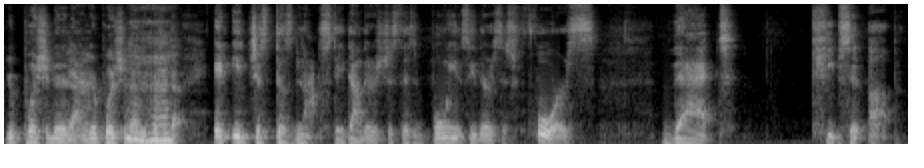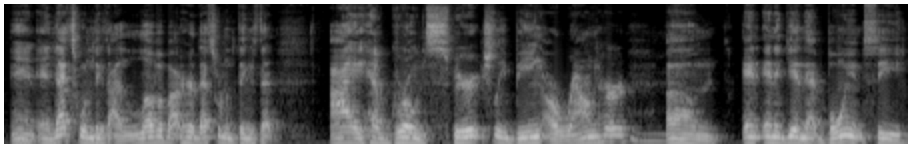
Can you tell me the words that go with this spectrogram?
you're pushing it yeah. down you're pushing it down mm-hmm. you're pushing it down it, it just does not stay down there's just this buoyancy there's this force that keeps it up and and that's one of the things I love about her that's one of the things that I have grown spiritually being around her mm-hmm. um and and again that buoyancy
